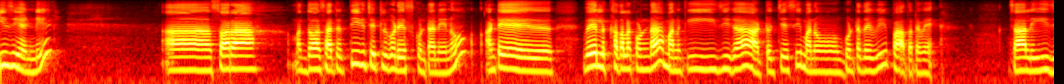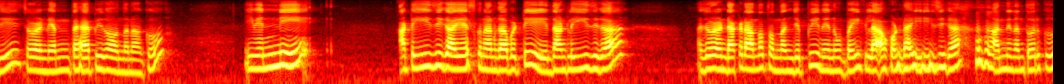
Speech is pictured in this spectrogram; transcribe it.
ఈజీ అండి. సొర మా దోశ తీగ చెట్లు కూడా వేసుకుంటా నేను. అంటే వేర్లు కదలకుండా మనకి ఈజీగా అటు వచ్చేసి మనం గుంట దవ్వి పాతటమే. చాలా ఈజీ. చూడండి ఎంత హ్యాపీగా ఉందో నాకు. ఇవన్నీ అటు ఈజీగా వేసుకున్నాను కాబట్టి దాంట్లో ఈజీగా చూడండి అక్కడ అందుతుందని చెప్పి నేను బైక్ లేకుండా ఈజీగా అందినంత వరకు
